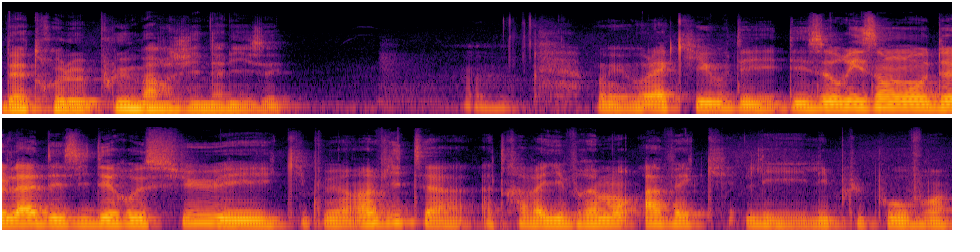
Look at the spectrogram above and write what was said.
d'être le plus marginalisé. Oui, voilà qui ouvre des, horizons au-delà des idées reçues et qui invite à, à travailler vraiment avec les, les plus pauvres.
